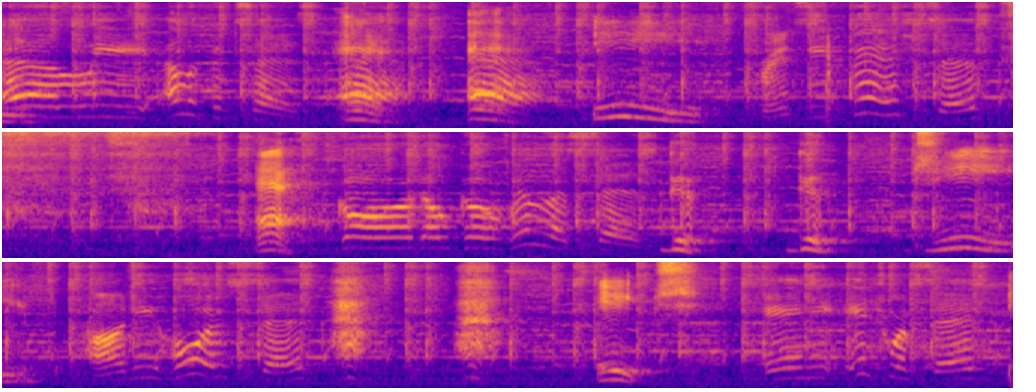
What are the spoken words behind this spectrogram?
Ellie Elephant says E, ah, E, Frenzy Fish says F, Gordo Gorilla says G, G, G, Honey Horse says. H, Any Inchworm says I,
